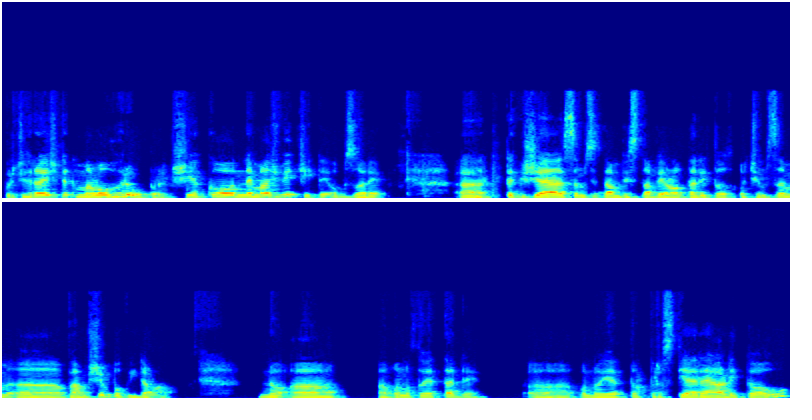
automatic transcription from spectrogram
proč hraješ tak malou hru, proč jako nemáš větší ty obzory. Uh, takže jsem si tam vystavěla tady to, o čem jsem uh, vám všem povídala. No a, a ono to je tady. Ono je to prostě realitou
